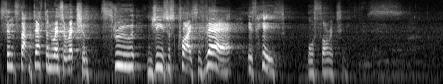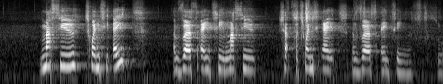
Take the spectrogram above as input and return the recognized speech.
since that death and resurrection through Jesus Christ. There is his authority. Matthew 28 and verse 18. Matthew chapter 28 and verse 18. Sorry.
